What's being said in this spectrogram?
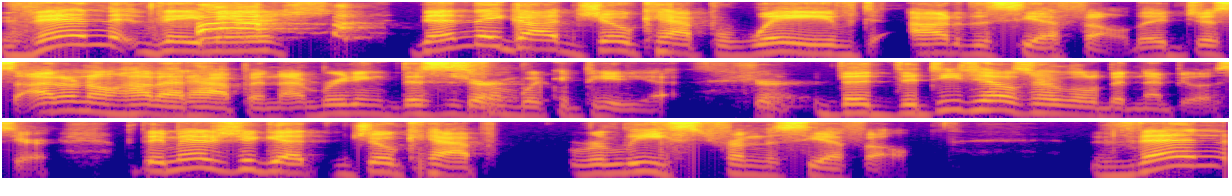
Then they managed. then they got Joe Kapp waived out of the CFL. They just I don't know how that happened. I'm reading this is sure. from Wikipedia. Sure. The the details are a little bit nebulous here. But they managed to get Joe Kapp released from the CFL. Then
